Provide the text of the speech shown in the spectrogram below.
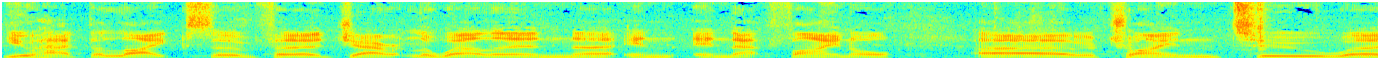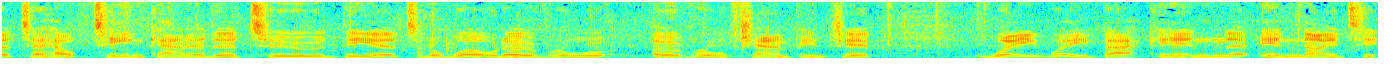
you had the likes of uh, Jarrett Llewellyn uh, in in that final. Uh, trying to uh, to help Team Canada to the uh, to the world overall overall championship way way back in in 19,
